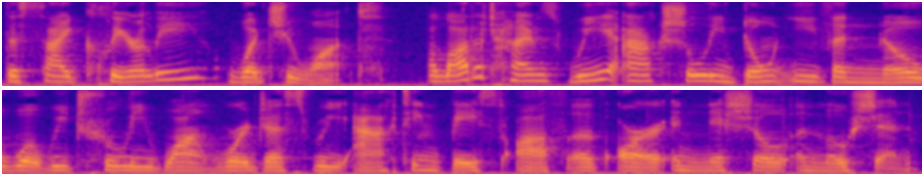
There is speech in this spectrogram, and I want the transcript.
decide clearly what you want a lot of times we actually don't even know what we truly want. We're just reacting based off of our initial emotion.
